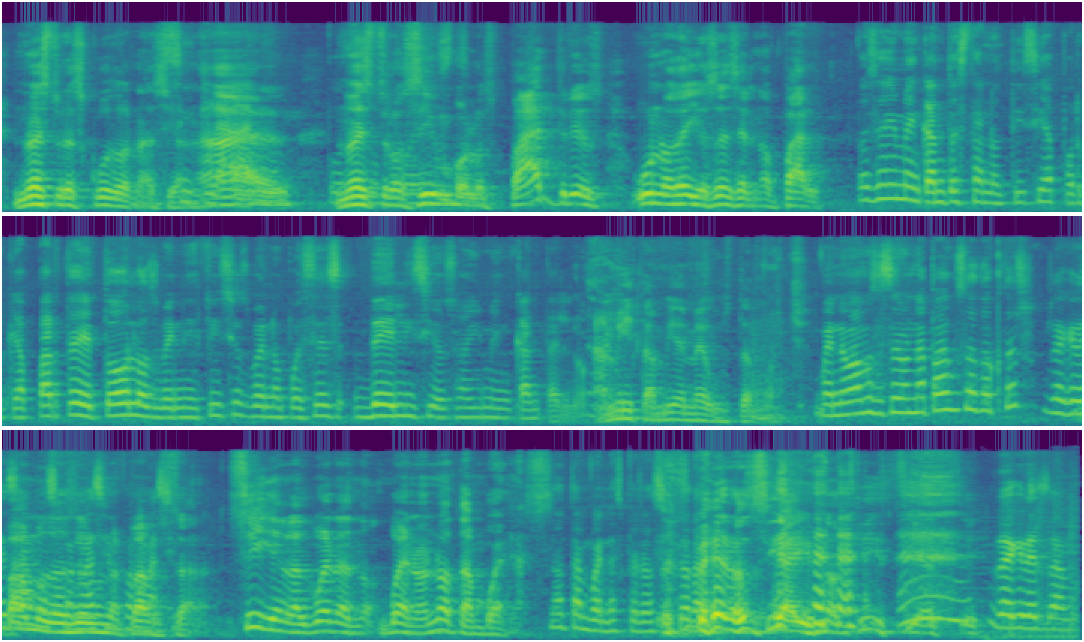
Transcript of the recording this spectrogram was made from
nuestro escudo nacional, nuestros símbolos patrios, uno de ellos es el nopal. Pues a mí me encantó esta noticia porque aparte de todos los beneficios, bueno, pues es delicioso. A mí me encanta el nopal. A mí también me gusta mucho. Bueno, vamos a hacer una pausa, doctor. Regresamos vamos a hacer una pausa. Siguen las buenas, bueno, no tan buenas. No tan buenas, pero sí todavía. pero sí hay noticias. Regresamos.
